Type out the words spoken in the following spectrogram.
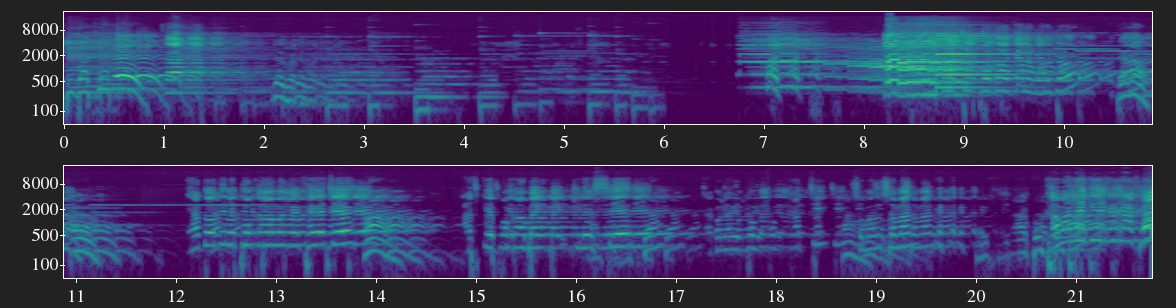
ঠিক আছে রে পোকা কেন বলতো? এতদিন পোকা আমাকে খেয়েছে হ্যাঁ আজকে পোকা ভাই ভাই চলে এসছে। এখন আমি পোকা খাচ্ছি। সমান সমান। খাবার নাকি কাকা?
